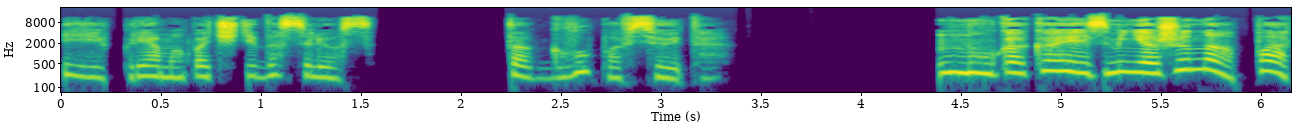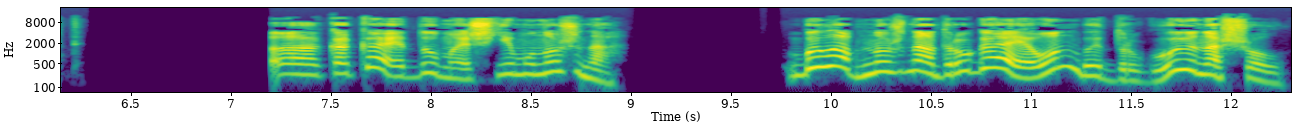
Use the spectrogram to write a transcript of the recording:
И прямо почти до слез. Так глупо все это. Ну, какая из меня жена, Пат? А какая, думаешь, ему нужна? Была бы нужна другая, он бы другую нашел.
